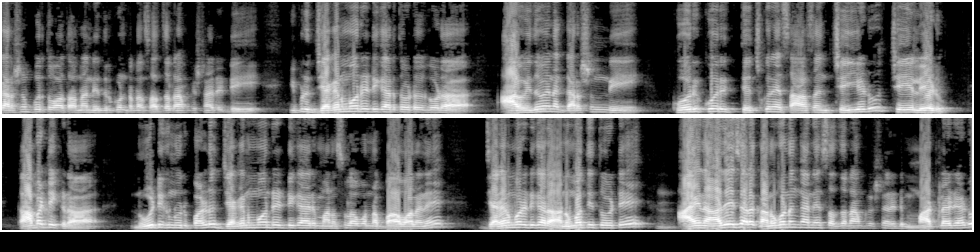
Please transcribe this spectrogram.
ఘర్షణపూరిత వాతావరణాన్ని ఎదుర్కొంటున్న సజ్జల రామకృష్ణారెడ్డి ఇప్పుడు జగన్మోహన్ రెడ్డి గారితో కూడా ఆ విధమైన ఘర్షణని కోరి కోరి తెచ్చుకునే సాహసం చెయ్యడు చేయలేడు. కాబట్టి ఇక్కడ నూటికి నూరు పాళ్ళు జగన్మోహన్ రెడ్డి గారి మనసులో ఉన్న భావాలనే జగన్మోహన్ రెడ్డి గారి అనుమతితోటే ఆయన ఆదేశాలకు అనుగుణంగానే సజ్జల రామకృష్ణారెడ్డి మాట్లాడాడు.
